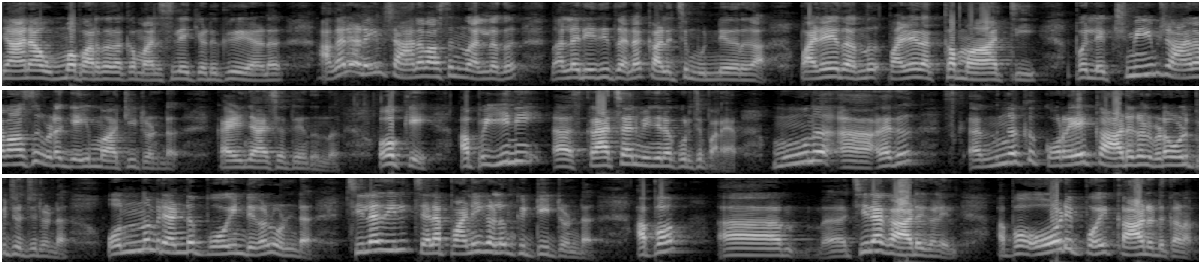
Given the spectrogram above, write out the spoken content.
ഞാൻ ആ ഉമ്മ പറഞ്ഞതൊക്കെ മനസ്സിലേക്ക് എടുക്കുകയാണ്. അങ്ങനെയാണെങ്കിൽ ഷാനവാസിന് നല്ലത് നല്ല രീതിയിൽ തന്നെ കളിച്ച് മുന്നേറുക. പഴയതെന്ന് പഴയതൊക്കെ മാറ്റി. അപ്പോൾ ലക്ഷ്മിയും ഷാനവാസും ഇവിടെ ഗെയിം മാറ്റിയിട്ടുണ്ട് കഴിഞ്ഞ ആഴ്ചത്തിൽ നിന്ന്. ഓക്കെ അപ്പോൾ ഇനി സ്ക്രാച്ച് ആൻഡ് വിഞ്ഞിനെ കുറിച്ച് പറയാം. മൂന്ന് അതായത് നിങ്ങൾക്ക് കുറേ കാർഡുകൾ ഇവിടെ ഒളിപ്പിച്ച് വെച്ചിട്ടുണ്ട്. ഒന്നും രണ്ട് പോയിന്റുകൾ ഉണ്ട്. ചിലതിൽ ചില പണികളും കിട്ടിയിട്ടുണ്ട്. അപ്പോൾ ചില കാർഡുകളിൽ. അപ്പോൾ ഓടിപ്പോയി കാർഡ് എടുക്കണം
